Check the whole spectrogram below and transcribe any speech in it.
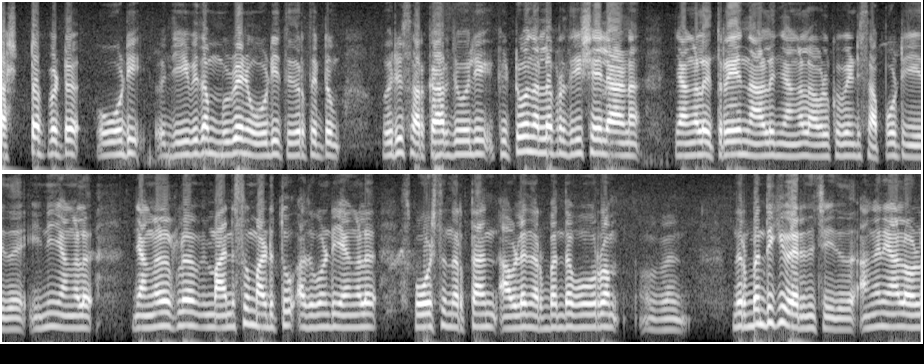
കഷ്ടപ്പെട്ട് ഓടി ജീവിതം മുഴുവൻ ഓടി തീർത്തിട്ടും ഒരു സർക്കാർ ജോലി കിട്ടുമെന്നുള്ള പ്രതീക്ഷയിലാണ് ഞങ്ങൾ ഇത്രയും നാൾ ഞങ്ങൾ അവൾക്ക് വേണ്ടി സപ്പോർട്ട് ചെയ്ത് ഇനി ഞങ്ങൾ ഞങ്ങൾക്ക് മനസ്സും അടുത്തു അതുകൊണ്ട് ഞങ്ങൾ സ്പോർട്സ് നിർത്താൻ അവളെ നിർബന്ധപൂർവം നിർബന്ധിക്കുകയായിരുന്നു ചെയ്തത്. അങ്ങനെയാണ് അവൾ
